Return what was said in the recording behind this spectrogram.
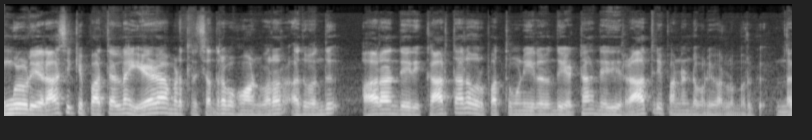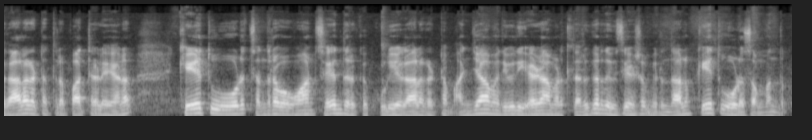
உங்களுடைய ராசிக்கு பார்த்தோம்னா ஏழாம் இடத்துல சந்திர பகவான் வரார் அது வந்து ஆறாம் தேதி கார்த்தால ஒரு பத்து மணியிலிருந்து எட்டாம் தேதி ராத்திரி பன்னெண்டு மணி வரலும் இருக்குது இந்த காலகட்டத்தில் பார்த்தாலேயானால் கேத்துவோடு சந்திர பகவான் சேர்ந்து இருக்கக்கூடிய காலகட்டம் அஞ்சாம் அதிபதி ஏழாம் இடத்துல இருக்கிறது விசேஷம். இருந்தாலும் கேத்துவோட சம்பந்தம்.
